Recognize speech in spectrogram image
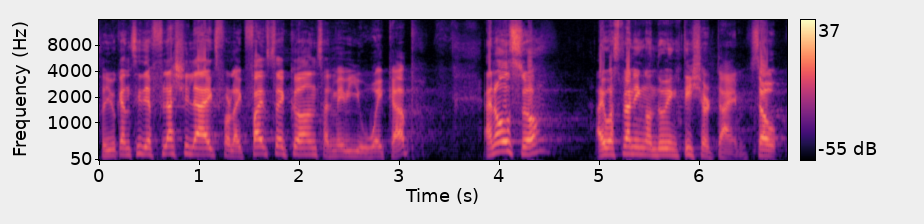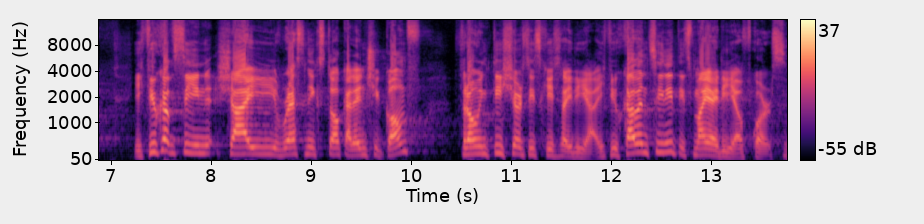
So you can see the flashy lights for like five seconds, and maybe you wake up. And also, I was planning on doing t-shirt time. So if you have seen Shai Reznik's talk at NGConf, throwing t-shirts is his idea. If you haven't seen it, it's my idea, of course.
